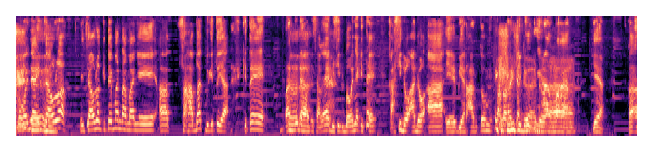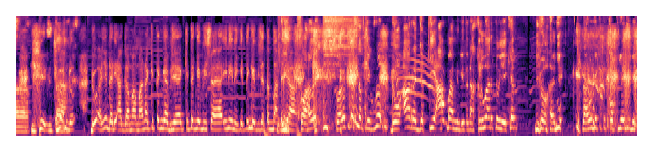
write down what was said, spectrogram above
Pokoknya insya Allah, insya Allah kita mah namanya uh, sahabat begitu ya. Kita bantu dah misalnya di sini bawahnya kita kasih doa doa ya biar antum Kasih doa-doa. Ya. Cuman do- doanya dari agama mana kita nggak bisa kita nggak bisa ini nih kita nggak bisa tebak nih. Iya, soalnya soalnya kita searching dulu doa rezeki aman gitu. Nah keluar tuh ya kan di bawahnya. Nah udah kita copy aja nih.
